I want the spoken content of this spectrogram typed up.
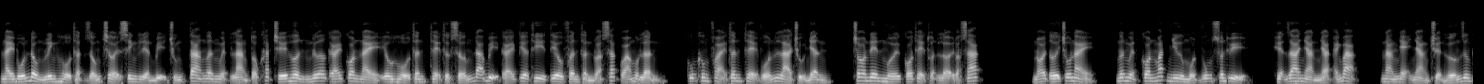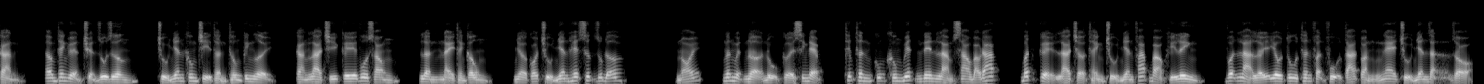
này bốn đồng linh hồ thật giống trời sinh liền bị chúng ta ngân nguyệt lang tộc khắc chế hơn nữa cái con này yêu hồ thân thể thực sớm đã bị cái kia thi tiêu phân thần đoạt sắc quá một lần, cũng không phải thân thể vốn là chủ nhân, cho nên mới có thể thuận lợi đoạt sắc. Nói tới chỗ này, ngân nguyệt con mắt như một vũng xuân thủy, hiện ra nhàn nhạt ánh bạc, nàng nhẹ nhàng chuyển hướng dương cản, âm thanh luyện chuyển du dương, chủ nhân không chỉ thần thông kinh người, càng là trí kế vô song, lần này thành công, nhờ có chủ nhân hết sức giúp đỡ. Nói, ngân nguyệt nở nụ cười xinh đẹp, thiếp thân cũng không biết nên làm sao báo đáp, bất kể là trở thành chủ nhân pháp bảo khí linh vẫn là lấy yêu tu thân phận phụ tá toàn nghe chủ nhân dặn dò.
